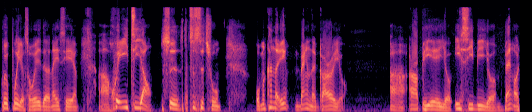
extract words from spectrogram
会不会有所谓的那些啊会议纪要是是是出？我们看到，诶 Bank of g a r 有，啊，RBA 有，ECB 有，Bank of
